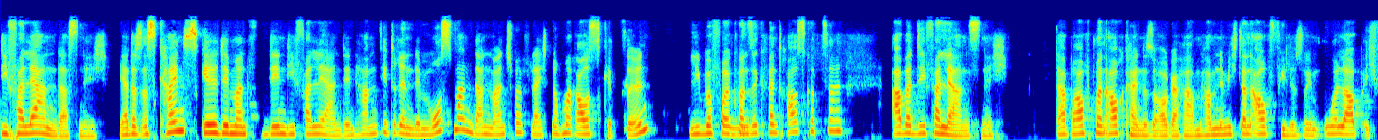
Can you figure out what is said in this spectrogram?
die verlernen das nicht. Ja, das ist kein Skill, den man, den die verlernen. Den haben die drin. Den muss man dann manchmal vielleicht nochmal rauskitzeln, liebevoll mhm. konsequent rauskitzeln, aber die verlernen es nicht. Da braucht man auch keine Sorge haben. Haben nämlich dann auch viele so im Urlaub. Ich,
